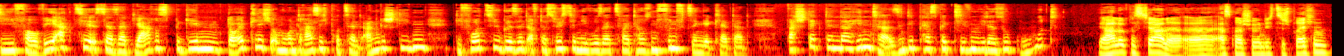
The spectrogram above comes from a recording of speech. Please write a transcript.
Die VW-Aktie ist ja seit Jahresbeginn deutlich um rund 30 Prozent angestiegen. Die Vorzüge sind auf das höchste Niveau seit 2015 geklettert. Was steckt denn dahinter? Sind die Perspektiven wieder so gut? Ja, hallo Christiane. Äh, erstmal schön, dich zu sprechen.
